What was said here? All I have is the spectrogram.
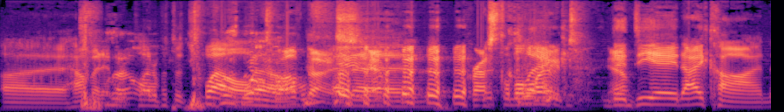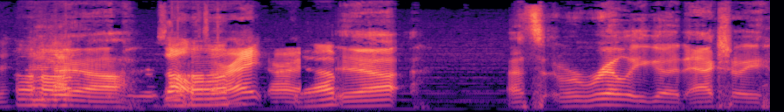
uh, how many? I'm gonna put it up to twelve. Wow. 12 dice. And then Press the click light. the D8 icon. and Uh-huh. that's Yeah. the result. Uh-huh. All right, all right. Yep. Yeah, that's really good, actually.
